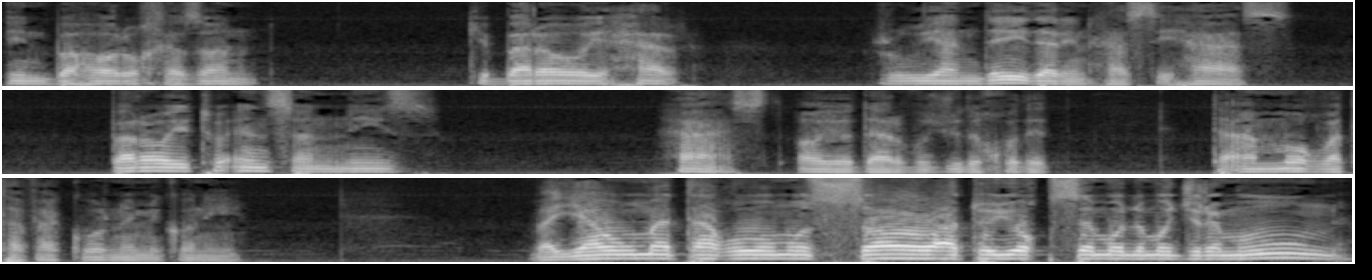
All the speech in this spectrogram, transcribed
این بهار و خزان که برای هر روینده در این هستی هست برای تو انسان نیز هست آیا در وجود خودت تعمق و تفکر نمی کنی؟ و یوم تقوم الساعت یقسم المجرمون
